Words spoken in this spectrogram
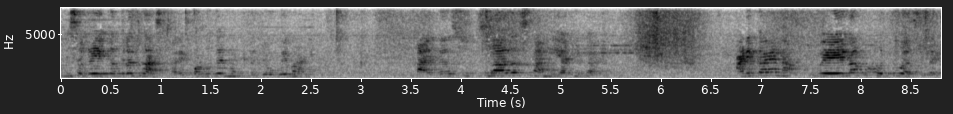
मी सगळे एकत्रच घासणार आहे. पडू दे म्हटलं जेवढे भांडे. नाहीतर सुचणारच नाही या ठिकाणी. आणि काय ना वेळेला महत्त्व असतंय.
